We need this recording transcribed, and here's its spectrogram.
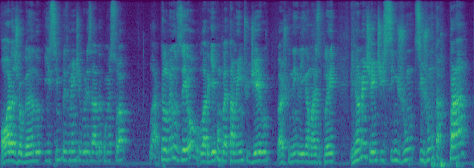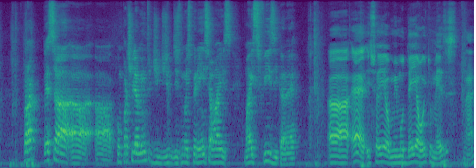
horas jogando e simplesmente a gurizada começou a. Pelo menos eu larguei completamente, o Diego, eu acho que nem liga mais o Play. E realmente a gente se junta, se junta pra para essa a, a compartilhamento de, de, de uma experiência mais, mais física, né? Ah, é, isso aí, eu me mudei há oito meses, né?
